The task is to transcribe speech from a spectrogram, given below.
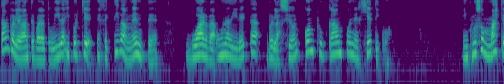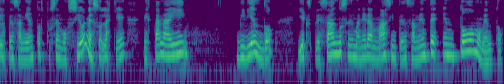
tan relevante para tu vida y porque efectivamente guarda una directa relación con tu campo energético. Incluso más que los pensamientos, tus emociones son las que están ahí viviendo y expresándose de manera más intensamente en todo momento.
